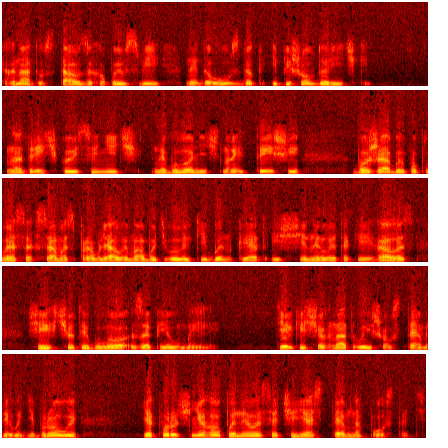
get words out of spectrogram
Гнат устав, захопив свій недоуздок і пішов до річки. Над річкою сю ніч не було нічної тиші, бо жаби по плесах саме справляли, мабуть, великий бенкет і щинили такий галас, що їх чути було за півмилі. Тільки що Гнат вийшов з темряви діброви, як поруч нього опинилася чиясь темна постать.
